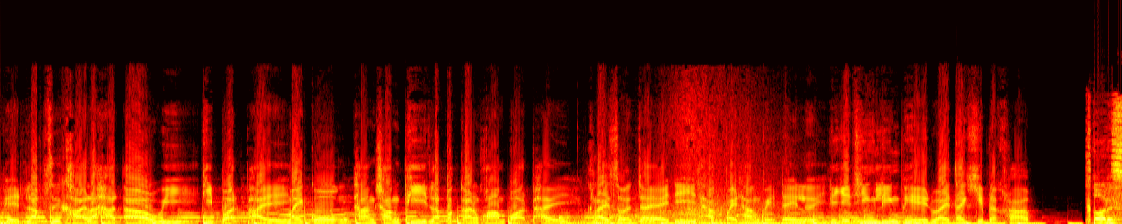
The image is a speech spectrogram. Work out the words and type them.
เพจรับซื้อขายรหัส RV ที่ปลอดภัย ไม่โกง ทางช่องพี่รับประกันความปลอดภัย ใครสนใจไอดีทักไปทางเพจได้เลย พี่จะทิ้งลิงก์เพจไว้ใต้คลิปนะครับออเดส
